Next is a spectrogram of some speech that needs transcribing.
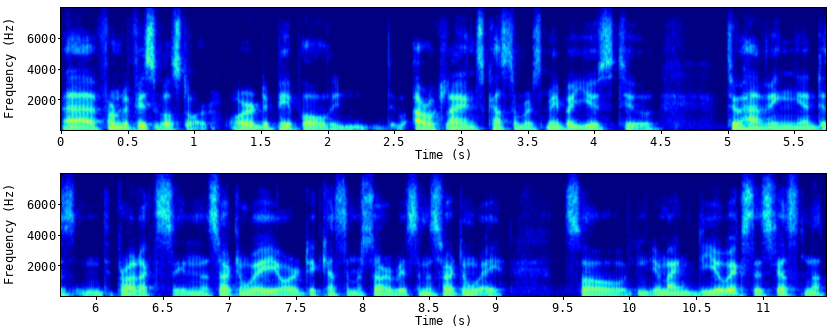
uh, from the physical store or the people, our clients, customers maybe used to to having uh, this, the products in a certain way or the customer service in a certain way. So you mind the UX is just not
